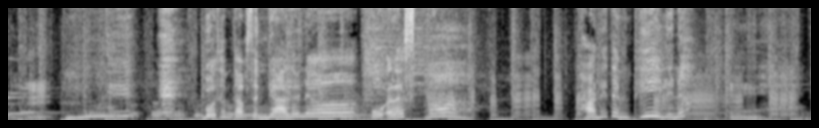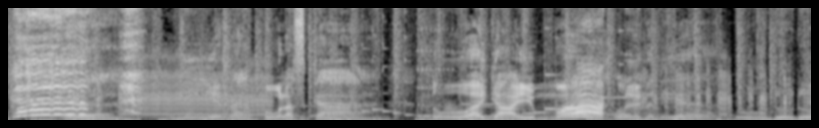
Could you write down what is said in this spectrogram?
นี่ โบทำตามสัญญาแล้วนะ ปูอลาสกาทานให้เต็มที่เลยนะนี่นะปูอลาสก้า ตัวใหญ่มากเลยนะเนี่ยดูดู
